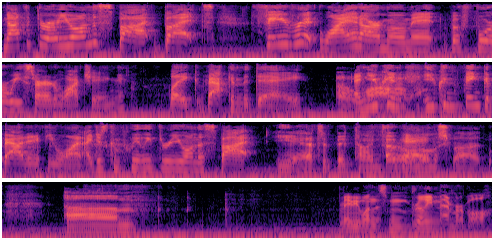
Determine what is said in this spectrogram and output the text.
not to throw you on the spot, but favorite Y&R moment before we started watching, like back in the day. Oh, and you can you can think about it if you want. I just completely threw you on the spot. Yeah, that's a big time throwing Okay. on the spot. Um, Maybe one that's really memorable.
